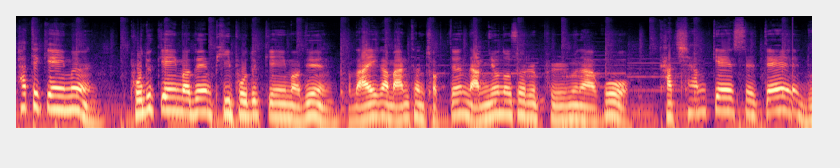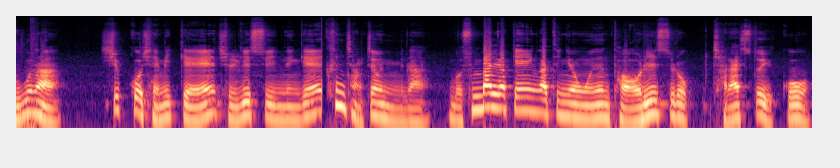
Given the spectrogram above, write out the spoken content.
파티 게임은 보드 게이머든 비보드 게이머든 나이가 많든 적든 남녀노소를 불문하고 같이 함께 했을 때 누구나 쉽고 재밌게 즐길 수 있는 게 큰 장점입니다. 뭐 순발력 게임 같은 경우는 더 어릴수록 잘할 수도 있고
